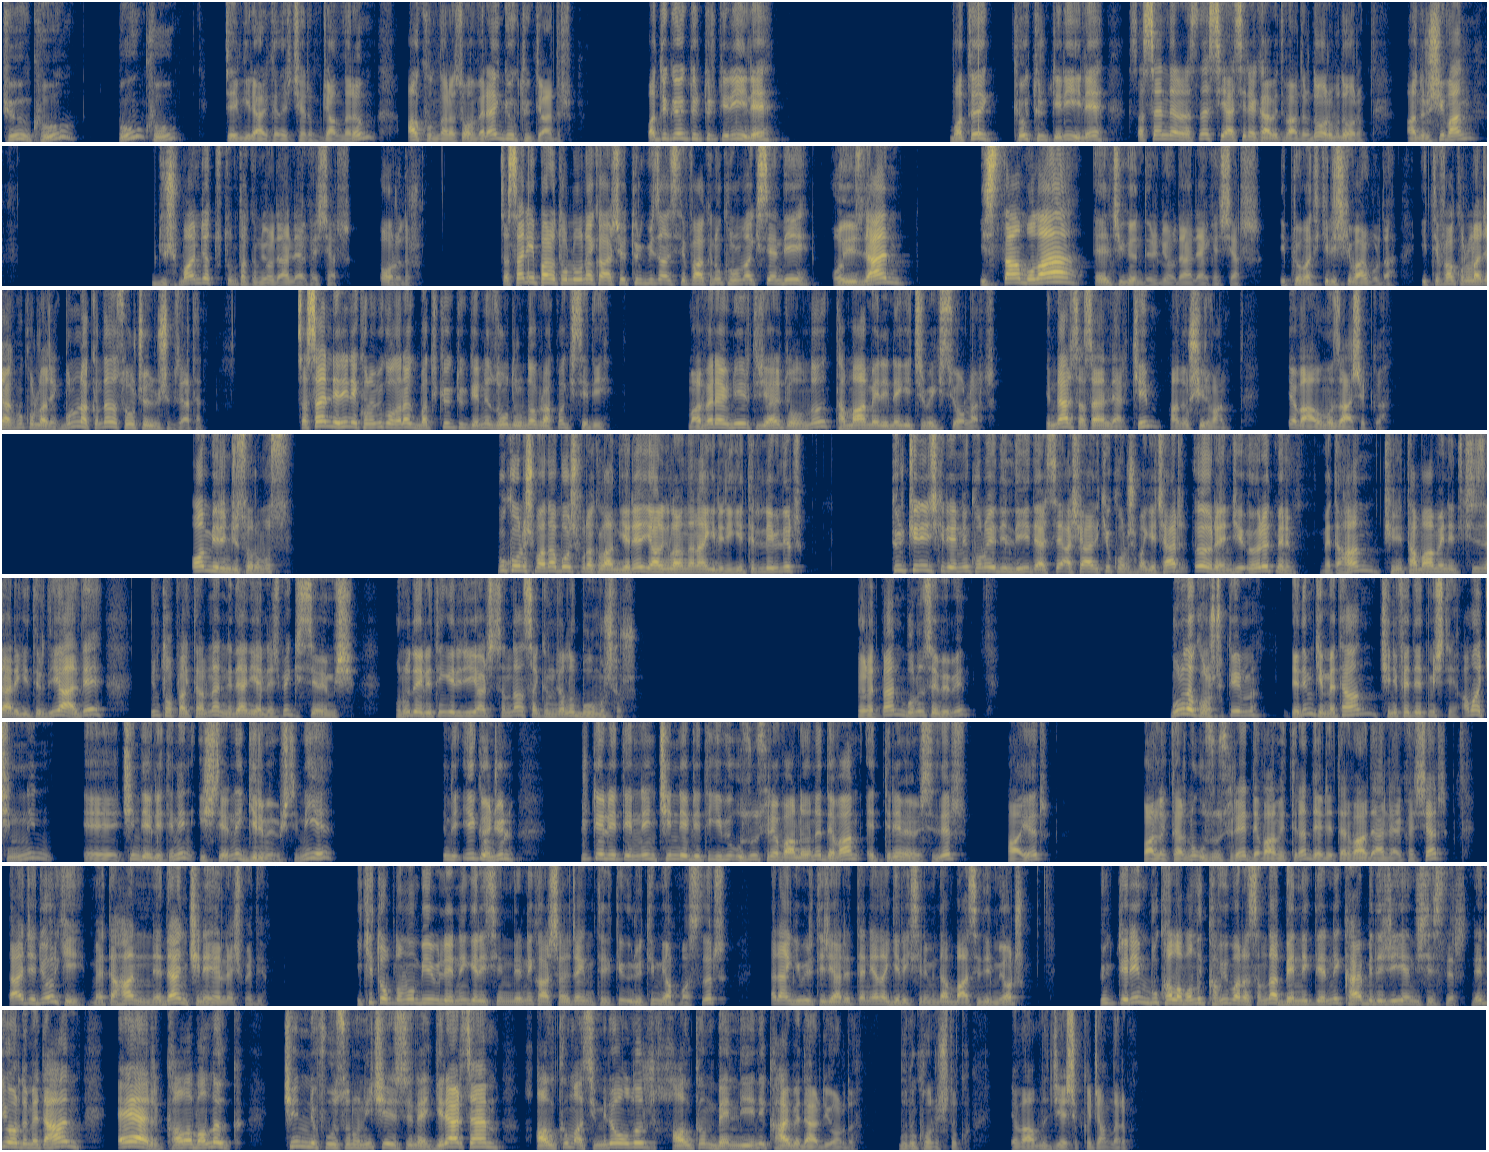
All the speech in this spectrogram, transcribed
çünkü çünkü sevgili arkadaşlarım, canlarım Akunlara son veren Göktürklerdir. Batı Göktürk Türkleri ile Batı Köktürkleri ile Sasenler arasında siyasi rekabet vardır. Doğru mu? Doğru. Anurşivan düşmanca tutum takınıyor değerli arkadaşlar. Doğrudur. Sasani İmparatorluğu'na karşı Türk-Bizans ittifakının kurulmak istendiği o yüzden İstanbul'a elçi gönderiliyor değerli arkadaşlar. Diplomatik ilişki var burada. İttifak kurulacak mı? Kurulacak. Bunun hakkında da soru çözmüştük zaten. Sasanilerin ekonomik olarak Batı Köktürklerini zor durumda bırakmak istediği. Mavera Ünlü ticaret yolunu tamamen eline geçirmek istiyorlar. Kimler? Sasaniler. Kim? Anurşirvan. Cevabımız A şıkkı. 11. sorumuz. Bu konuşmada boş bırakılan yere yargılarından hangileri getirilebilir? Türk-Çin ilişkilerinin konu edildiği derse aşağıdaki konuşma geçer. Öğrenci, öğretmenim. Metehan, Çin'i tamamen etkisiz hale getirdiği halde Çin topraklarına neden yerleşmek istememiş? Bunu devletin geleceği açısından sakıncalı bulmuştur. Öğretmen bunun sebebi bunu da konuştuk değil mi? Dedim ki Metehan Çin'i fethetmişti ama Çin'in eee, Çin devletinin işlerine girmemişti. Niye? Şimdi ilk öncül Türk devletlerinin Çin devleti gibi uzun süre varlığını devam ettirememesidir. Hayır. Varlıklarını uzun süre devam ettiren devletler var değerli arkadaşlar. Sadece diyor ki Metehan neden Çin'e yerleşmedi? İki toplumun birbirlerinin gereksinimlerini karşılayacak nitelikte üretim yapmasıdır. Herhangi bir ticaretten ya da gereksiniminden bahsedilmiyor. Türklerin bu kalabalık kavim arasında benliklerini kaybedeceği endişesidir. Ne diyordu Metehan? Eğer kalabalık Çin nüfusunun içerisine girersem halkım asimile olur, halkın benliğini kaybeder diyordu. Bunu konuştuk. Cevabımız C şıkkı canlarım.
